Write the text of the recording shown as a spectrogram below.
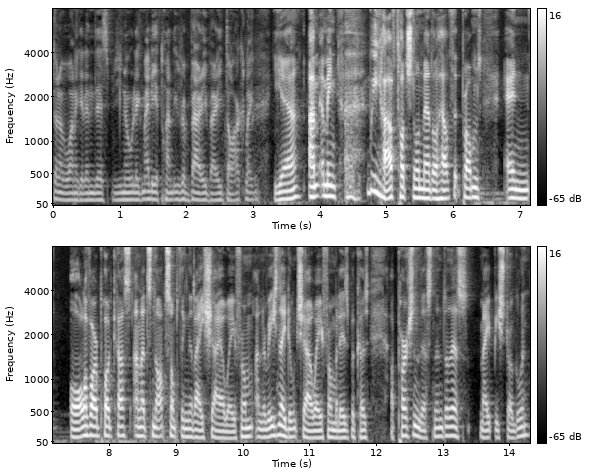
don't I want to get into this, but you know, like my late twenties were very, very dark. Like Yeah, um, I mean, we have touched on mental health problems in all of our podcasts, and it's not something that I shy away from. And the reason I don't shy away from it is because a person listening to this might be struggling,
